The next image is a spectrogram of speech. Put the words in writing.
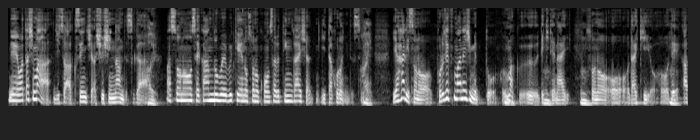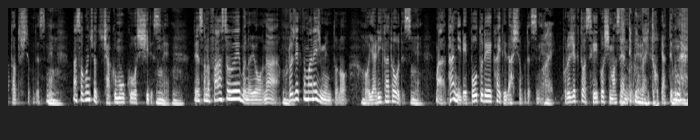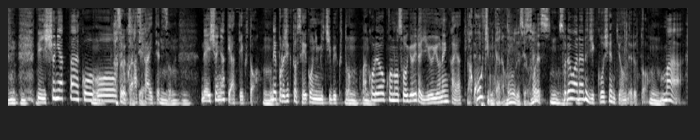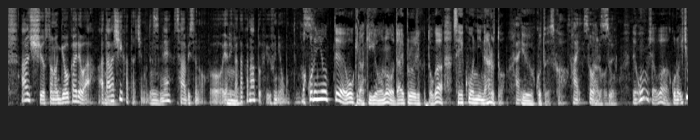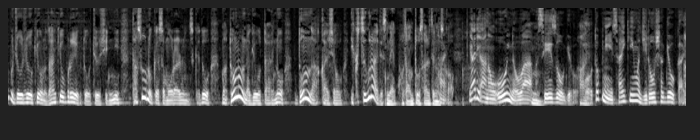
で私まあ実はアクセンチャー出身なんですが、はい、まあ、そのセカンドウェブ系のそのコンサルティング会社にいた頃にですね、はい、やはりそのプロジェクトマネジメントうまくできてない、その大企業であったとしてもですね、まあ、そこにちょっと着目をしですね、うんうん、でそのファーストウェーブのようなプロジェクトマネジメントのやり方をですね、うん、まあ、単にレポートで書いて出してもですね、はい、プロジェクトは成功しませんのでやってくれないと。やってくれない、うんうんうん、で一緒にやったこう、うん、汗をかいて。ると、うんうんで一緒になってやっていくと、うん、でプロジェクトを成功に導くと、うん、まあ、これをこの創業以来14年間やってきてコーチみたいなものですよねそうです、うん、それを我々実行支援と呼んでると、まあある種その業界では新しい形のですね、サービスのやり方かなというふうに思ってます、まあ、これによって大きな企業の大プロジェクトが成功になるとい。うことですか。はい、はい、そうです。で御社はこの一部上場企業の大規模プロジェクトを中心に多数のお客様おられるんですけど、まあ、どのような業態のどんな会社をいくつぐらいですねご担当されてるんですか、はい、やはりあの多いのは、まあ、製造業、うんはい、特に最近は自動車業界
